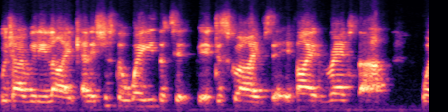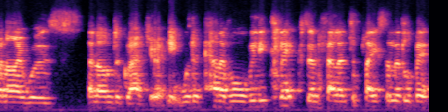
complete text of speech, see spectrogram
which I really like. And it's just the way that it, it describes it. If I had read that when I was an undergraduate, it would have kind of all really clicked and fell into place a little bit,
